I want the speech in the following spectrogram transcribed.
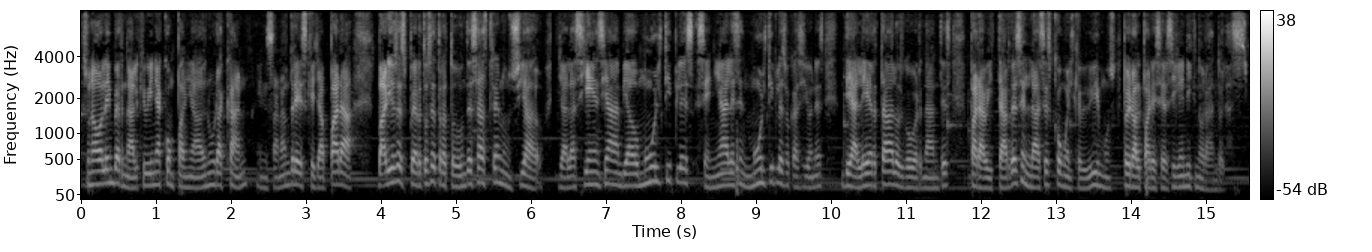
Es una ola invernal que viene acompañada de un huracán en San Andrés, que ya para varios expertos se trató de un desastre anunciado. Ya la ciencia ha enviado múltiples señales en múltiples ocasiones de alerta a los gobernantes para evitar desenlaces como el que vivimos, pero al parecer siguen ignorándolas.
